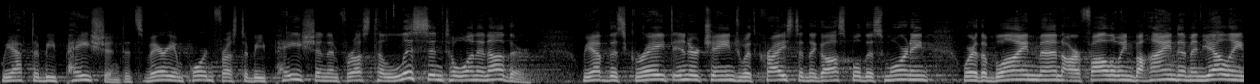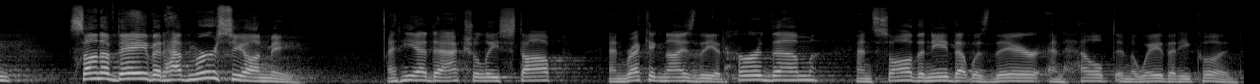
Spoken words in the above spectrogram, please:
We have to be patient. It's very important for us to be patient and for us to listen to one another. We have this great interchange with Christ in the gospel this morning where the blind men are following behind him and yelling, Son of David, have mercy on me. And he had to actually stop and recognize that he had heard them and saw the need that was there and helped in the way that he could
